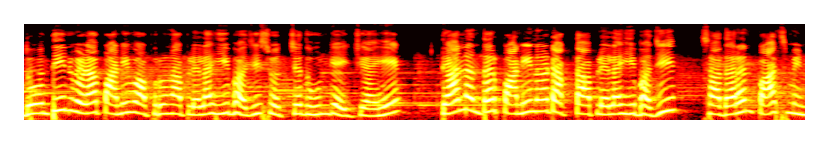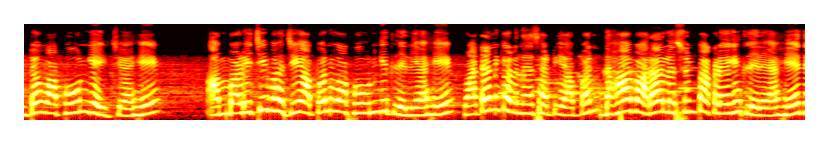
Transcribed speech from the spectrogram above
दोन तीन वेळा पाणी वापरून आपल्याला ही भाजी स्वच्छ धुवून घ्यायची आहे. त्यानंतर पाणी न टाकता आपल्याला ही भाजी साधारण पाच मिनटं वाफवून घ्यायची आहे. आंबाडीची भाजी आपण वाफवून घेतलेली आहे. वाटण करण्यासाठी आपण दहा बारा लसूण पाकळ्या घेतलेल्या आहेत.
